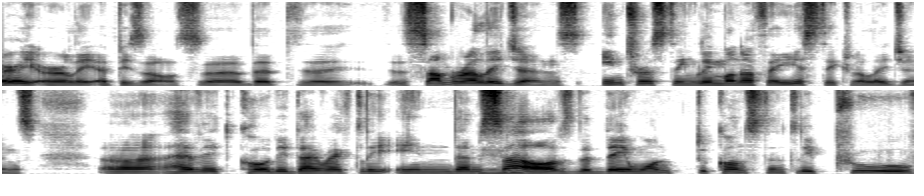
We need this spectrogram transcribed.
very early episodes uh, that uh, some religions, interestingly monotheistic religions, uh, have it coded directly in themselves that they want to constantly prove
